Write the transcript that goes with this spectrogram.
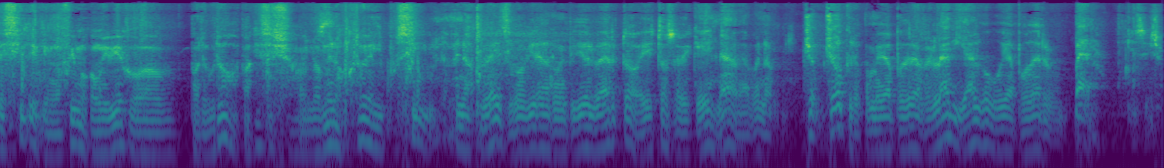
Decirle que nos fuimos con mi viejo a- por Europa, qué sé yo, lo menos cruel posible. Lo menos cruel, si vos vieras lo que me pidió Alberto, esto, ¿sabes qué es? Nada. Bueno, yo, yo creo que me voy a poder arreglar y algo voy a poder ver, qué sé yo.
